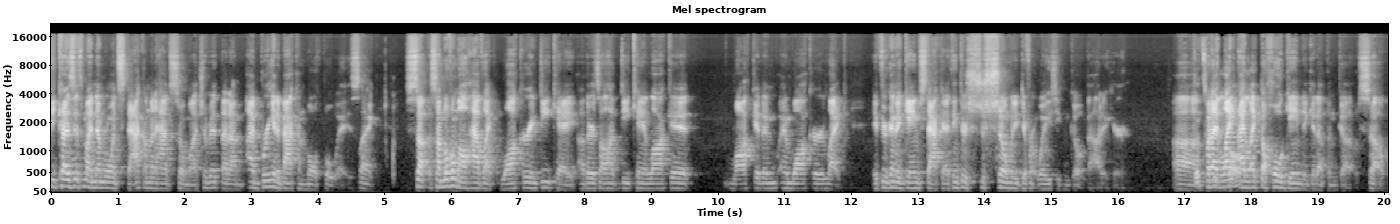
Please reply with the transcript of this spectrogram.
because it's my number one stack, I'm gonna have so much of it that I'm I'm bringing it back in multiple ways. Like so, some of them I'll have like Walker and DK. Others I'll have DK and Lockett, Lockett and, and Walker. Like if you're gonna game stack it, I think there's just so many different ways you can go about it here. A but I like call. I like the whole game to get up and go. So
